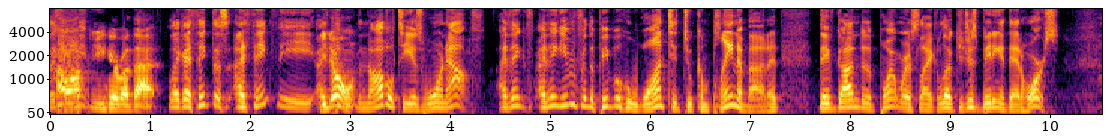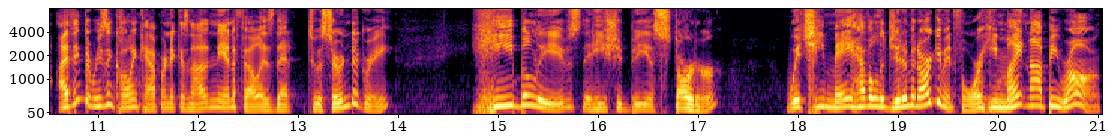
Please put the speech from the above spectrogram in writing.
How often I mean. do you hear about that? Like I think this I think the I you don't. the novelty is worn off. I think I think even for the people who wanted to complain about it, they've gotten to the point where it's like, look, you're just beating a dead horse. I think the reason Colin Kaepernick is not in the NFL is that to a certain degree, he believes that he should be a starter, which he may have a legitimate argument for. He might not be wrong,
